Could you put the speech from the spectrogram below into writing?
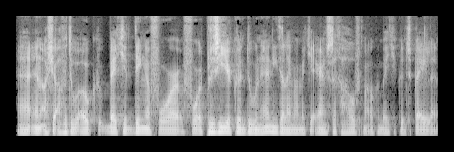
Eh, en als je af en toe ook een beetje dingen voor, voor het plezier kunt doen. Hè? Niet alleen maar met je ernstige hoofd, maar ook een beetje kunt spelen.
